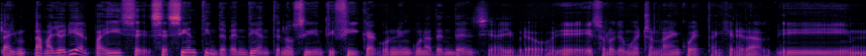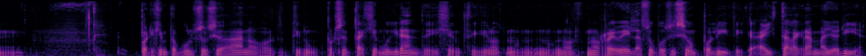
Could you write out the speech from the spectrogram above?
La, mayoría del país se, se, siente independiente, no se identifica con ninguna tendencia, yo creo. Eh, eso es lo que muestran las encuestas en general. Y por ejemplo, Pulso Ciudadano tiene un porcentaje muy grande de gente que no, revela su posición política. Ahí está la gran mayoría.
